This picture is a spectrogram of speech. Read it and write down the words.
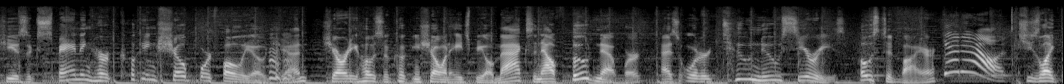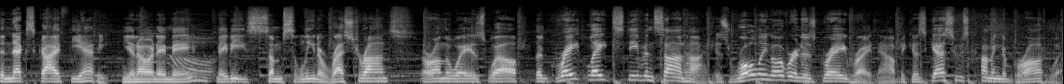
She is expanding her cooking show portfolio, hmm. Jen. she already hosts a cooking show on HBO Max, and now Food Network has ordered two new series hosted by her. Get out. She's like the next Guy Fieri. You know what I mean? Oh. Maybe some Selena restaurants are on the way as well. The great late Stephen Sondheim is rolling over in his grave right now because guess who's coming to Broadway?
